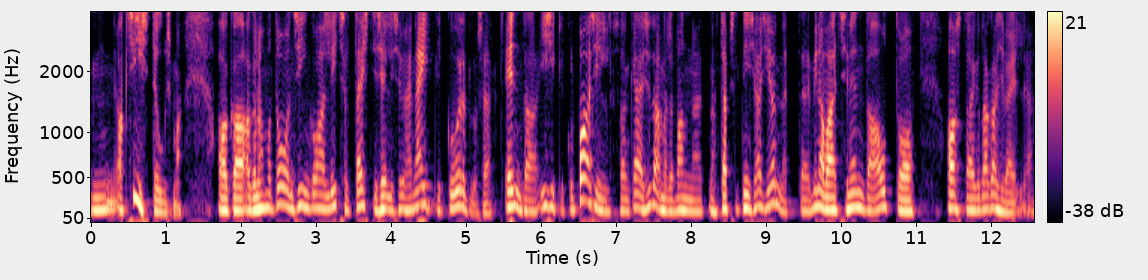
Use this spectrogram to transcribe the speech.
mm, aktsiis tõusma. aga, aga noh, ma toon siinkohal lihtsalt hästi sellise ühe näitliku võrdluse enda isiklikul baasil, saan käe südamele panna, et noh, täpselt nii see asi on, et mina vahetasin enda auto aasta aega tagasi välja.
